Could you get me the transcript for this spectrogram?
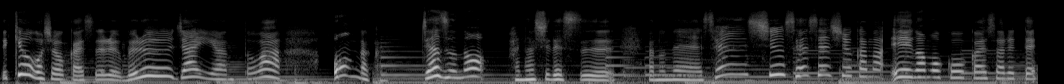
で、今日ご紹介するブルージャイアントは音楽、ジャズの話です。あのね先週先々週かな映画も公開されて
